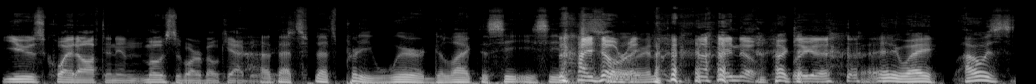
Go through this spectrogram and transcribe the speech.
used quite often in most of our vocabulary. Uh, that's that's pretty weird to like the CEC. I know, right? I know. Okay. Like, uh, anyway, I was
